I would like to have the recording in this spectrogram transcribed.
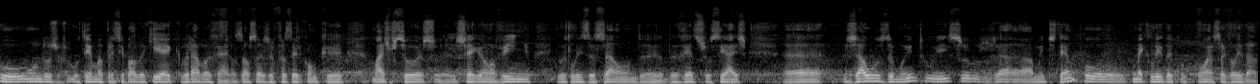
o, um dos, o tema principal daqui é quebrar barreiras, ou seja, fazer com que mais pessoas eh, cheguem ao vinho, utilização de, de redes sociais. Uh, já usa muito isso, já há muito tempo? Como é que lida com, com essa realidade?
